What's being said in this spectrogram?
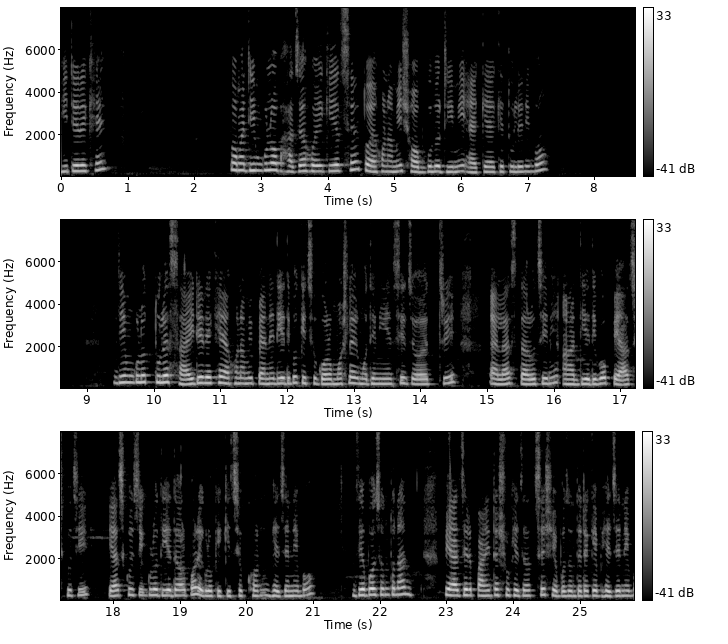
হিটে রেখে তো আমার ডিমগুলো ভাজা হয়ে গিয়েছে, তো এখন আমি সবগুলো ডিমই একে একে তুলে নিব। ডিমগুলো তুলে সাইডে রেখে এখন আমি প্যানে দিয়ে দিব কিছু গরম মশলা, এর মধ্যে নিয়েছি জয়ত্রী, এলাচ, দারুচিনি, আর দিয়ে দিব পেঁয়াজ কুচি। পেঁয়াজ কুচিগুলো দিয়ে দেওয়ার পর এগুলোকে কিছুক্ষণ ভেজে নেব। যে পর্যন্ত না পেঁয়াজের পানিটা শুকিয়ে যাচ্ছে, সে পর্যন্ত এটাকে ভেজে নেব।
